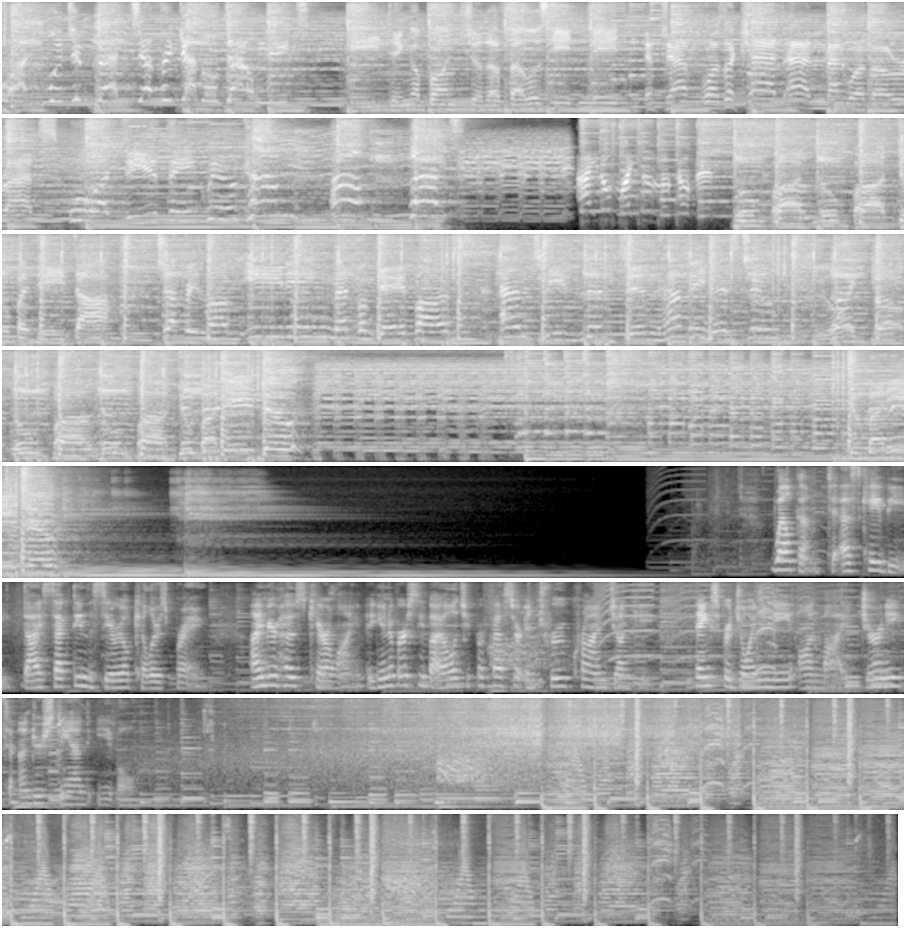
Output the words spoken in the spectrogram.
What would you bet Jeffrey guzzled down meat? Eating a bunch of the fellows he'd meet. If Jeff was a cat and men were the rats, what do you think will come of that? I don't like the look of it. Oompa loompa doompa dee da. Jeffrey loved eating men from gay bars, and he lived in happiness too. Like the Oompa loompa Welcome to SKB Dissecting the Serial Killer's Brain. I'm your host, Caroline, a university biology professor and true crime junkie. Thanks for joining me on my journey to understand evil.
